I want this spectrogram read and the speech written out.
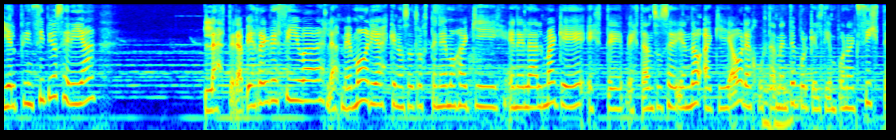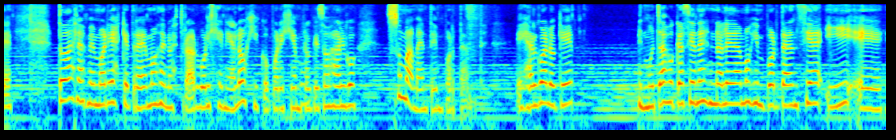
Y el principio sería las terapias regresivas, las memorias que nosotros tenemos aquí en el alma que este, están sucediendo aquí y ahora, justamente porque el tiempo no existe. Todas las memorias que traemos de nuestro árbol genealógico, por ejemplo, que eso es algo sumamente importante. Es algo a lo que en muchas ocasiones no le damos importancia y... Eh,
